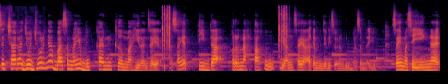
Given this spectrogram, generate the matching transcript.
Secara jujurnya bahasa Melayu bukan kemahiran saya. Saya tidak pernah tahu yang saya akan menjadi seorang guru bahasa Melayu. Saya masih ingat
